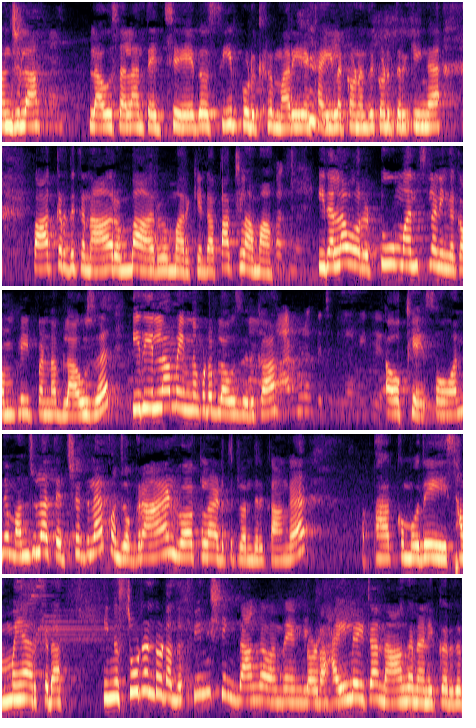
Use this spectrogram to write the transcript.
மஞ்சுளா ப்ளவுஸ் எல்லாம் தைச்சு ஏதோ சீர் கொடுக்குற மாதிரி என் கையில் கொண்டு வந்து கொடுத்துருக்கீங்க. பார்க்கறதுக்கு நான் ரொம்ப ஆர்வமாக இருக்கேன்டா. பார்க்கலாமா? இதெல்லாம் ஒரு டூ மந்த்ஸில் நீங்கள் கம்ப்ளீட் பண்ண ப்ளவுஸு இது இல்லாமல் இன்னும் கூட ப்ளவுஸ் இருக்கா? ஓகே ஸோ வந்து மஞ்சுளா தைச்சதுல கொஞ்சம் கிராண்ட் ஒர்க்லாம் எடுத்துகிட்டு வந்திருக்காங்க. பார்க்கும்போதே செம்மையாக இருக்குடா. எங்கள் ஸ்டூடெண்ட்டோட அந்த ஃபினிஷிங் தாங்க வந்து எங்களோட ஹைலைட்டாக நாங்கள் நினைக்கிறது.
